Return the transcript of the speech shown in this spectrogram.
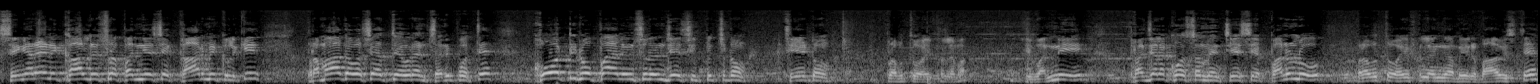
సింగరేణి కాలనీస్లో పనిచేసే కార్మికులకి ప్రమాదవశాత్తు ఎవరైనా చనిపోతే కోటి రూపాయలు ఇన్సూరెన్స్ చేసి ఇప్పించడం చేయటం ప్రభుత్వ వైఫల్యమా? ఇవన్నీ ప్రజల కోసం మేము చేసే పనులు ప్రభుత్వ వైఫల్యంగా మీరు భావిస్తే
